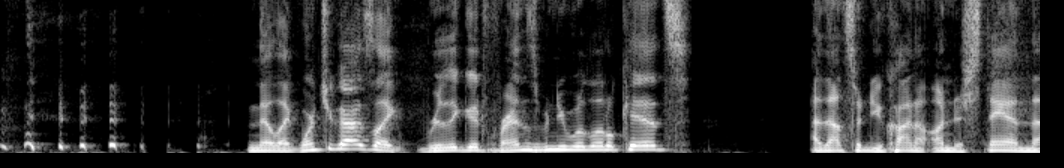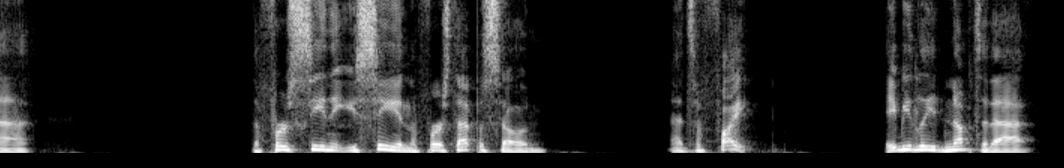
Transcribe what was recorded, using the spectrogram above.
and they're like, "Weren't you guys like really good friends when you were little kids?" And that's when you kind of understand that the first scene that you see in the first episode, it's a fight. Maybe leading up to that,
